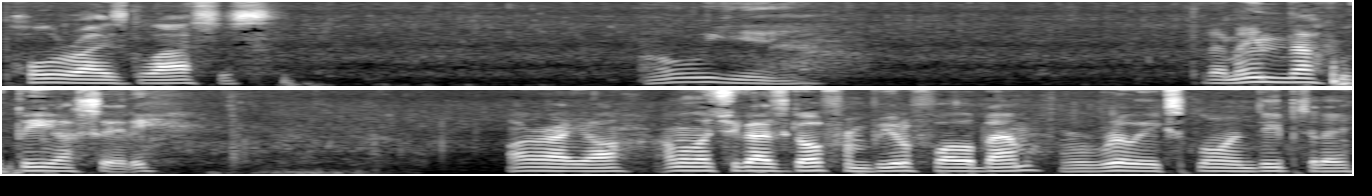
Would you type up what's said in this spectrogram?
polarized glasses. Oh yeah. Tremenda jutilla city. Alright, y'all. I'm gonna let you guys go from beautiful Alabama. We're really exploring deep today.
